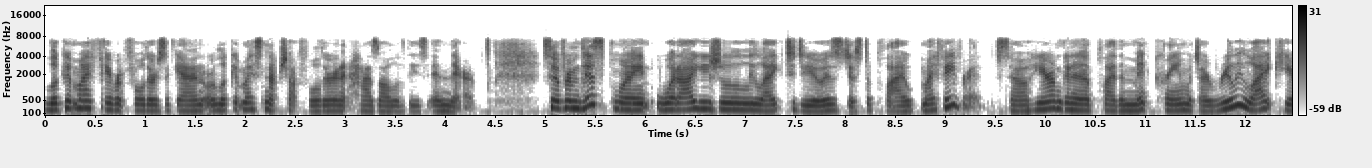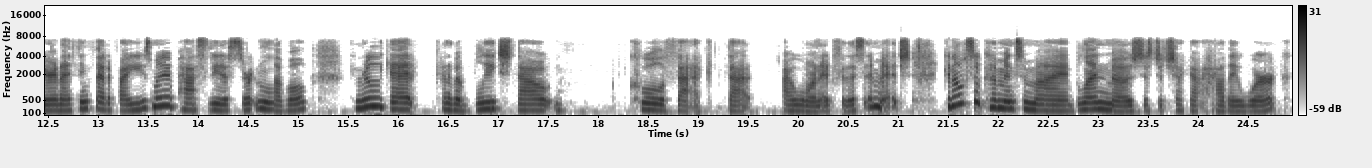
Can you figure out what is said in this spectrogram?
look at my favorite folders again or look at my snapshot folder and it has all of these in there. So from this point, what I usually like to do is just apply my favorite. So here I'm going to apply the mint cream, which I really like here. And I think that if I use my opacity at a certain level, I can really get kind of a bleached out, cool effect that I wanted for this image. Can also come into my blend modes just to check out how they work.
